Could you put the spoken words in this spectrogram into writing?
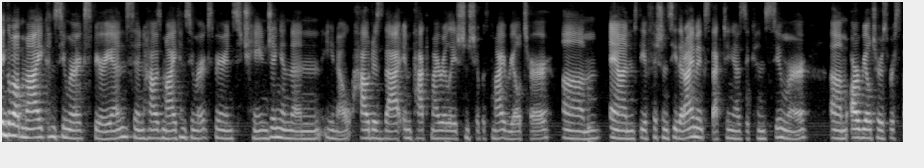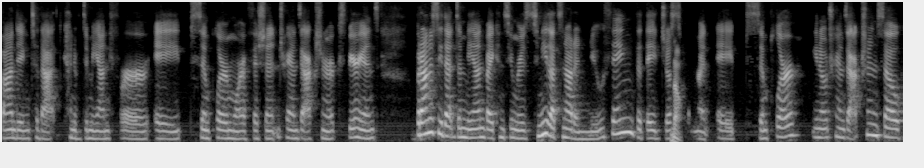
think about my consumer experience and how is my consumer experience changing and then you know how does that impact my relationship with my realtor um, and the efficiency that i'm expecting as a consumer um, are realtors responding to that kind of demand for a simpler, more efficient transaction or experience? But honestly, that demand by consumers, to me, that's not a new thing. That they just No. want a simpler, you know, transaction. So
